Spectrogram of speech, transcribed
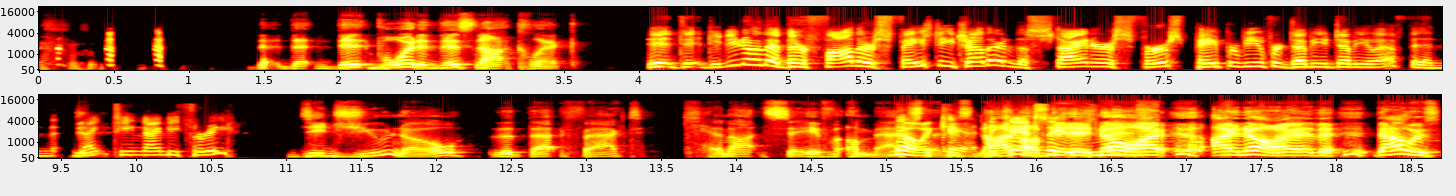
th- th- th- boy did this not click. Did, did, did you know that their fathers faced each other in the Steiner's first pay per view for WWF in Did- 1993? Did you know that that fact cannot save a match? No, it can't. It can't save this No, match. I I know. I that, that was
